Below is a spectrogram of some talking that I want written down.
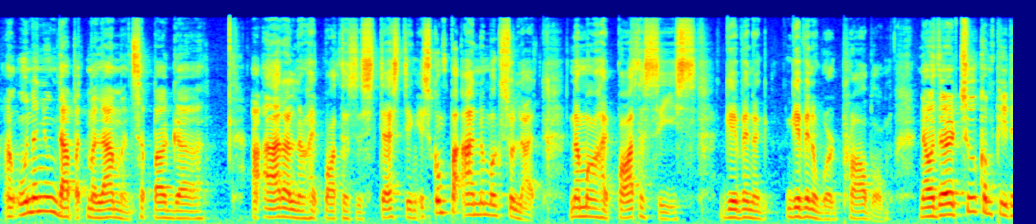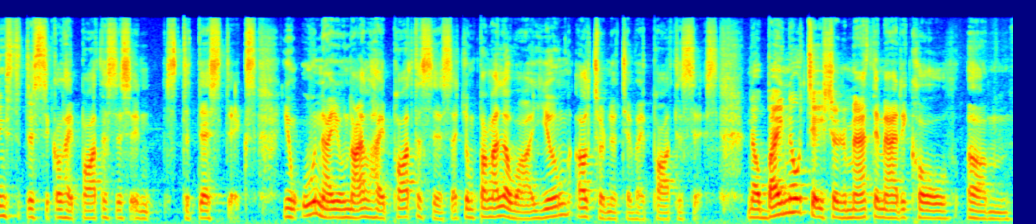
Ang una yung dapat malaman sa pag uh, aaral ng hypothesis testing is kung paano magsulat ng mga hypotheses given a, given a word problem. Now, there are two competing statistical hypotheses in statistics. Yung una, yung null hypothesis, at yung pangalawa, yung alternative hypothesis. Now, by notation, mathematical um,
